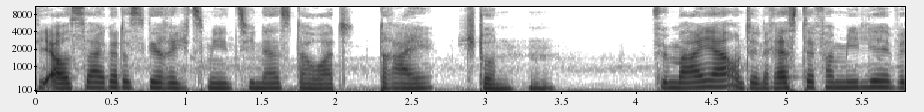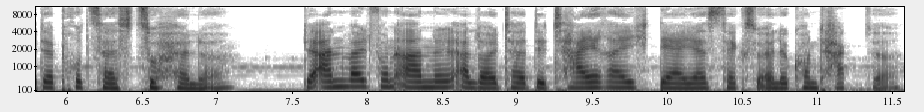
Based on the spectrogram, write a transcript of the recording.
Die Aussage des Gerichtsmediziners dauert drei Stunden. Für Maya und den Rest der Familie wird der Prozess zur Hölle. Der Anwalt von Arnel erläutert detailreich Derjas sexuelle Kontakte.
